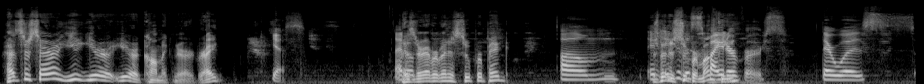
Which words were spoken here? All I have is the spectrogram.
Has there, Sarah? You, you're you're a comic nerd, right? Yes. I Has there ever been a super pig? Um, There's in, been a super the monkey. Spider Verse, there was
